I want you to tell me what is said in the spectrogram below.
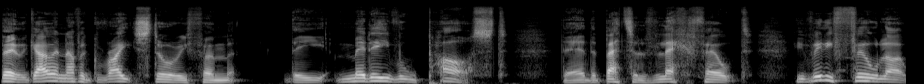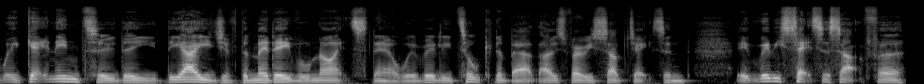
There we go, another great story from the medieval past. There, the Battle of Lechfeld. You really feel like we're getting into the the age of the medieval knights now. We're really talking about those very subjects, and it really sets us up for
